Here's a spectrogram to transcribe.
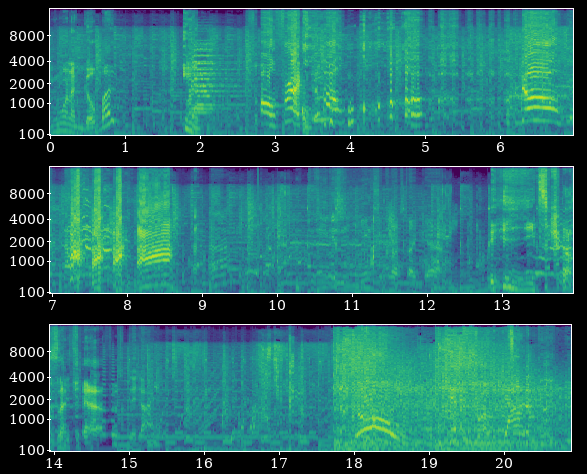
you wanna go, bud? Eat. Oh, frick! Oh! no! He just yeets across that gap. he yeets across that gap. They died. No! Get fucked Down beat me,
